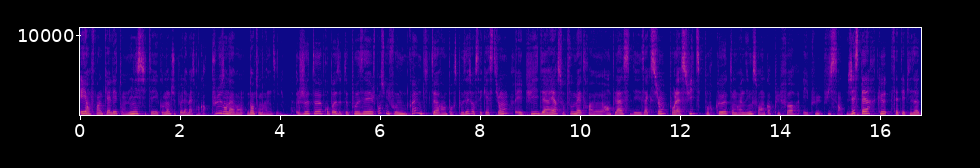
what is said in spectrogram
Et enfin, quelle est ton unicité et comment tu peux la mettre encore plus en avant dans ton branding? Je te propose de te poser, je pense qu'il faut quand même une petite heure hein, pour se poser sur ces questions. Et puis derrière, surtout mettre euh, en place des actions pour la suite pour que ton branding soit encore plus fort et plus puissant. J'espère que cet épisode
